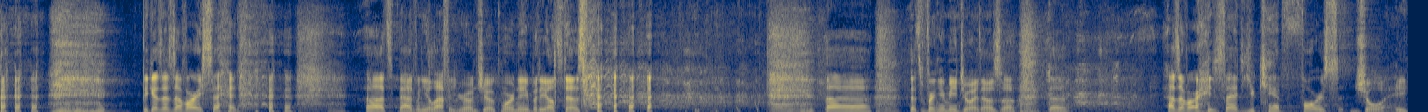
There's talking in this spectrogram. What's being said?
because as I've already said, oh, it's bad when you laugh at your own joke more than anybody else does. uh, that's bringing me joy, though, so. Uh, as I've already said, you can't force joy.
